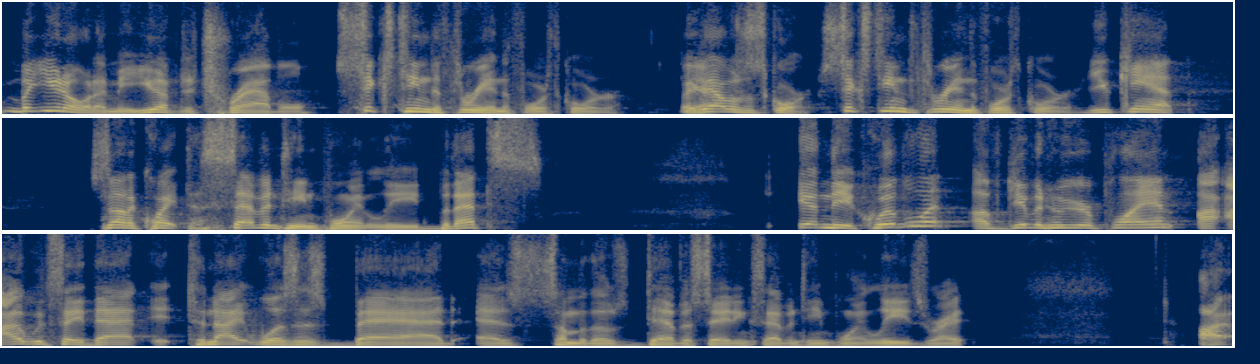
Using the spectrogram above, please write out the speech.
but you know what I mean? You have to travel 16 to three in the fourth quarter. Like yeah. that was a score 16 to three in the fourth quarter. You can't, it's not a quite a 17 point lead, but that's, in the equivalent of given who you're playing, I, I would say that it, tonight was as bad as some of those devastating 17 point leads, right? I,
